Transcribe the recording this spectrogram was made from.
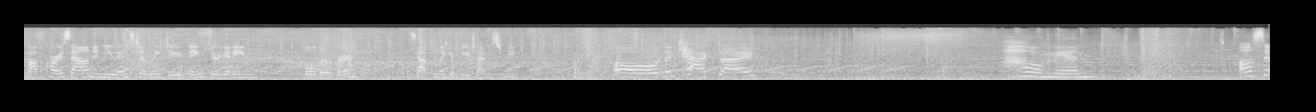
cop car sound and you instantly do think you're getting pulled over? It's happened like a few times to me. Oh, the cacti. Oh man. Also,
